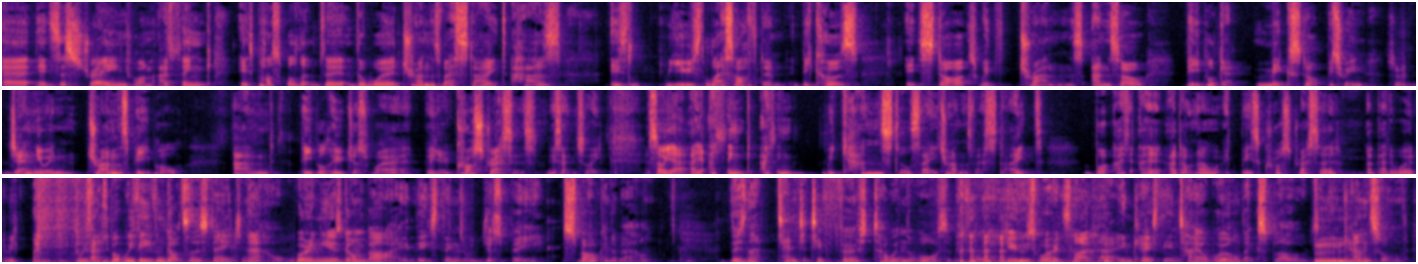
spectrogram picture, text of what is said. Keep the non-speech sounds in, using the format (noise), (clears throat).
Uh, it's a strange one. I think it's possible that the the word transvestite has is used less often because it starts with trans, and so people get mixed up between sort of genuine trans people and people who just wear uh, cross dressers, essentially. So yeah, I, I, think I think we can still say transvestite, but I I, I don't know. Is cross dresser a better word? (laughs) we've, but we've even got to the stage now where in years gone by these things would just be spoken about. There's that tentative first toe in the water before you (laughs) use words like that in case the entire world explodes and mm. you're cancelled.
